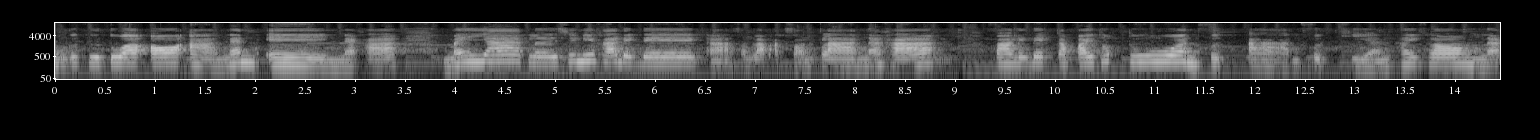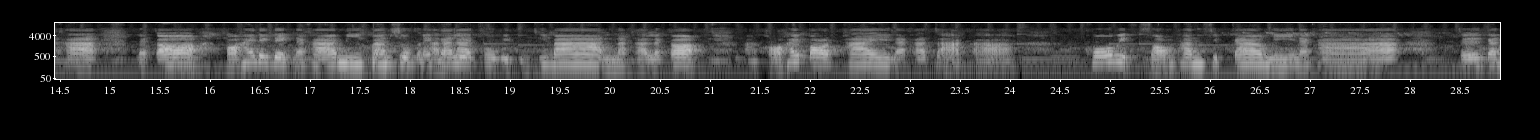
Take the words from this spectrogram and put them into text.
งค์ก็คือตัวออ่างนั่นเองนะคะ ไม่ยากเลยใช่ไหมคะเด็กๆสำหรับอักษรกลางนะคะ ฝากเด็กๆกลับไปทบทวน ฝึกอ่าน ฝึกเขียนให้คล่องนะคะ และก็ขอให้เด็กๆนะคะ มีความสุขในการเรียนโควิดอยู่ที่บ้านนะคะ และก็ขอให้ปลอดภัยนะคะจากโควิด 2019 นี้นะคะ เจอกัน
